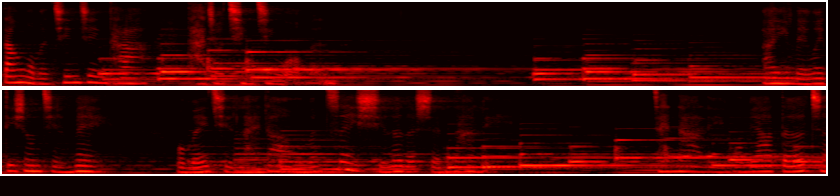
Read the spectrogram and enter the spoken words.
当我们亲近他，他就亲近我。弟兄姐妹，我们一起来到我们最喜乐的神那里。在那里，我们要得着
